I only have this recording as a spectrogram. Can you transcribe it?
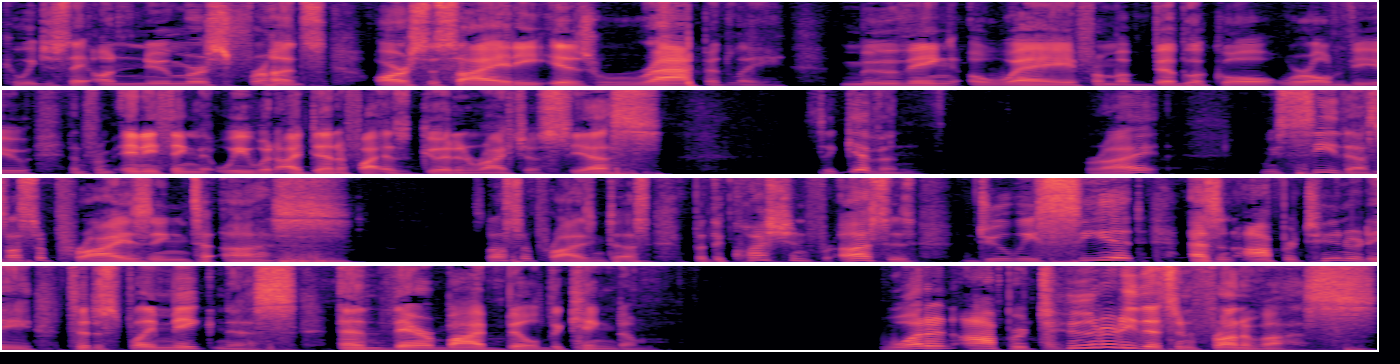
can we just say on numerous fronts, our society is rapidly moving away from a biblical worldview and from anything that we would identify as good and righteous. Yes? It's a given, right? We see that. It's not surprising to us. It's not surprising to us. But the question for us is do we see it as an opportunity to display meekness and thereby build the kingdom? What an opportunity that's in front of us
